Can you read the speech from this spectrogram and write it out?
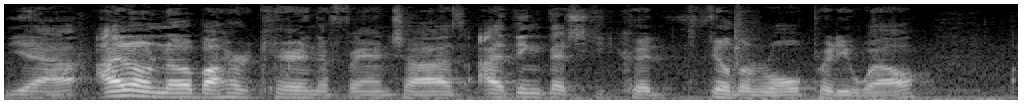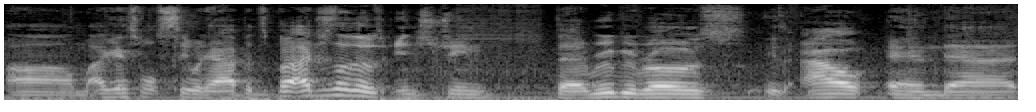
Yeah, I don't know about her carrying the franchise. I think that she could fill the role pretty well. Um, I guess we'll see what happens. But I just thought it was interesting that Ruby Rose is out and that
